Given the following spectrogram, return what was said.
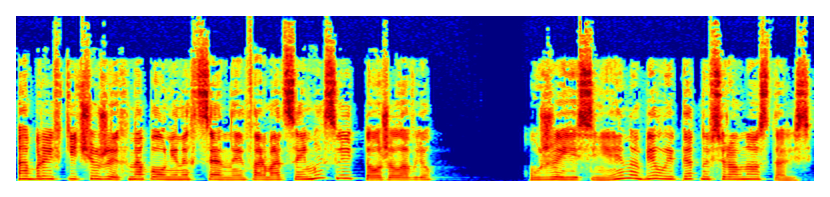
Обрывки чужих, наполненных ценной информацией мыслей, тоже ловлю. Уже яснее, но белые пятна все равно остались.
